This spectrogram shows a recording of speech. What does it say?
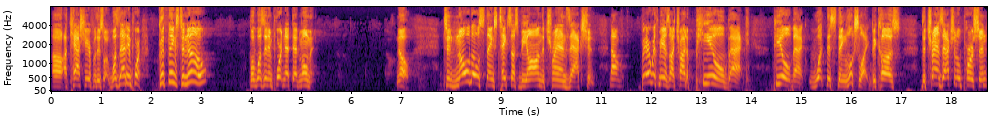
uh, a cashier for this? Was that important? Good things to know, but was it important at that moment? No. To know those things takes us beyond the transaction. Now, bear with me as I try to peel back, peel back what this thing looks like because the transactional person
